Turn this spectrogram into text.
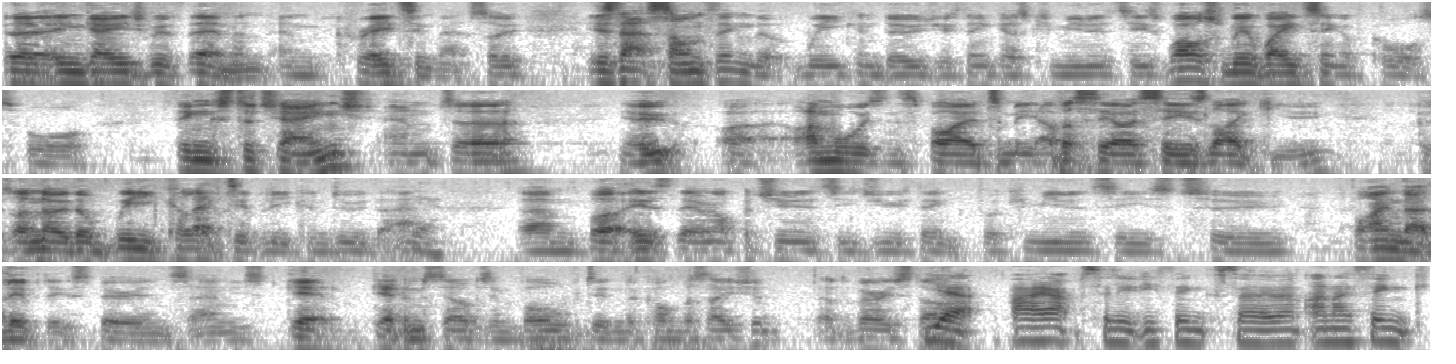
better engage with them and, and creating that. So, is that something that we can do? Do you think as communities, whilst we're waiting, of course, for things to change? And uh, you know, I, I'm always inspired to meet other CICs like you because I know that we collectively can do that. Yeah. Um, but is there an opportunity, do you think, for communities to find that lived experience and get get themselves involved in the conversation at the very start? Yeah, I absolutely think so, and, and I think,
